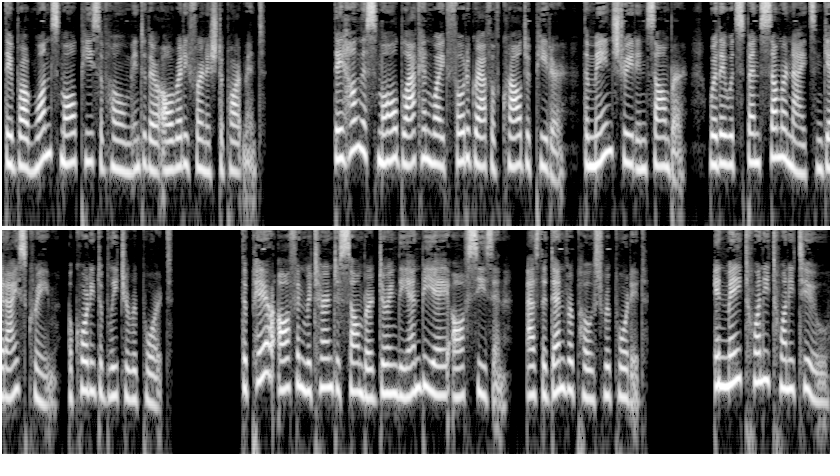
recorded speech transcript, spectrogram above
they brought one small piece of home into their already furnished apartment. They hung a small black and white photograph of Kralja Peter, the main street in Sombor, where they would spend summer nights and get ice cream, according to Bleacher Report. The pair often returned to Sombor during the NBA off-season, as the Denver Post reported. In May 2022,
